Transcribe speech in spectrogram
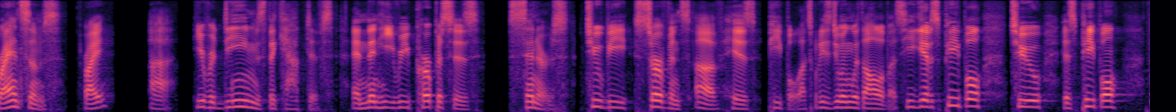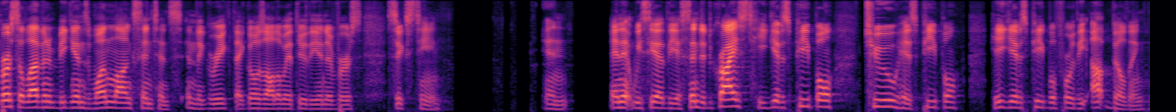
ransoms, right? Uh, he redeems the captives, and then he repurposes sinners to be servants of his people. That's what he's doing with all of us. He gives people to his people. Verse 11 begins one long sentence in the Greek that goes all the way through the end of verse 16. And in it, we see that the ascended Christ, he gives people to his people. He gives people for the upbuilding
